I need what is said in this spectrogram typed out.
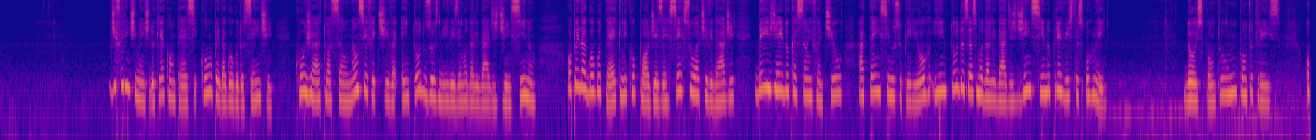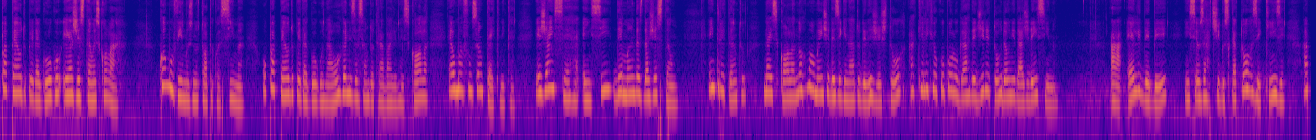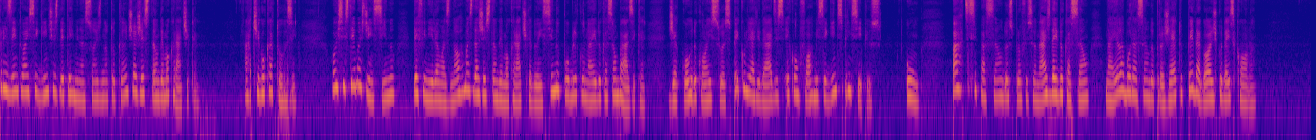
Diferentemente do que acontece com o pedagogo docente, cuja atuação não se efetiva em todos os níveis e modalidades de ensino, o pedagogo técnico pode exercer sua atividade desde a educação infantil até ensino superior e em todas as modalidades de ensino previstas por lei. 2.1.3 O papel do pedagogo e a gestão escolar. Como vimos no tópico acima, o papel do pedagogo na organização do trabalho na escola é uma função técnica e já encerra em si demandas da gestão. Entretanto, na escola normalmente é designado de gestor aquele que ocupa o lugar de diretor da unidade de ensino. A LDB, em seus artigos 14 e 15, apresentam as seguintes determinações no tocante à gestão democrática. Artigo 14. Os sistemas de ensino definirão as normas da gestão democrática do ensino público na educação básica, de acordo com as suas peculiaridades e conforme seguintes princípios: 1. Um, participação dos profissionais da educação na elaboração do projeto pedagógico da escola.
